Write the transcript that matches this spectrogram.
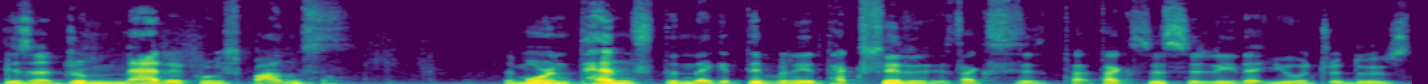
There's a dramatic response. The more intense the negativity and toxicity, toxi- toxicity that you introduced,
